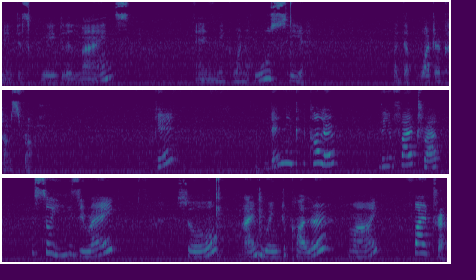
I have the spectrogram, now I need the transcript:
Make the squiggly lines and make one hose here where the water comes from okay? Then you can color the fire truck it's so easy right? So I'm going to color my fire truck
